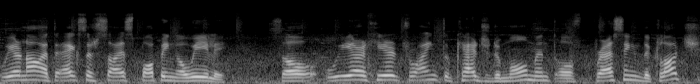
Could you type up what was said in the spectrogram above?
we are now at the exercise popping a wheelie. So we are here trying to catch the moment of pressing the clutch,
